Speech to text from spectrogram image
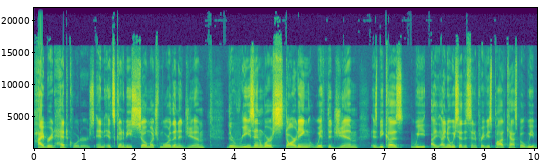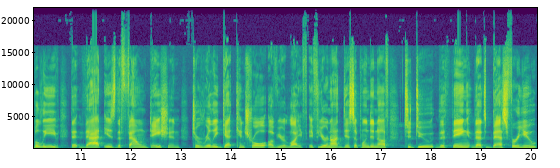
hybrid headquarters, and it's going to be so much more than a gym. The reason we're starting with the gym is because we, I, I know we said this in a previous podcast, but we believe that that is the foundation to really get control of your life. If you're not disciplined enough to do the thing that's best for you,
